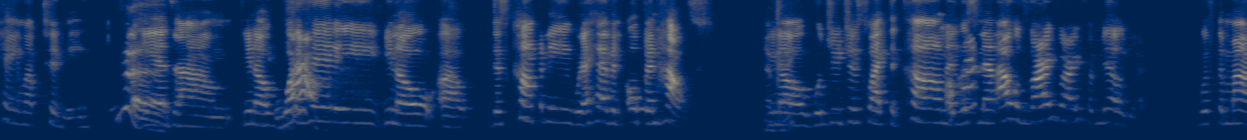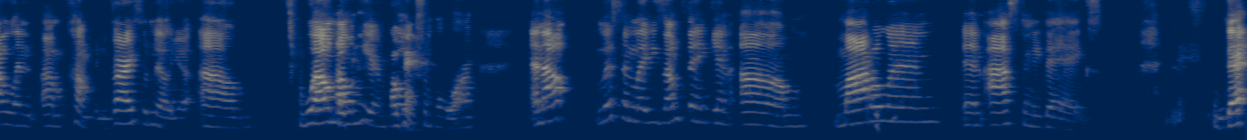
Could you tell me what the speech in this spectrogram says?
came up to me and um, you know, wow. said, hey, you know, uh, this company we're having open house. Okay. You know, would you just like to come and okay. listen? And I was very, very familiar with the modeling um, company, very familiar, um, well known okay. here in Baltimore. And I listen, ladies, I'm thinking um, modeling and ostomy bags that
